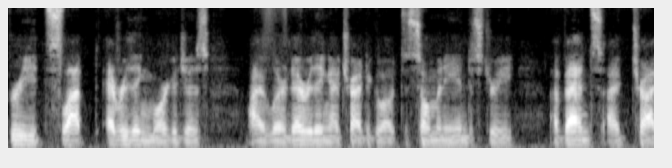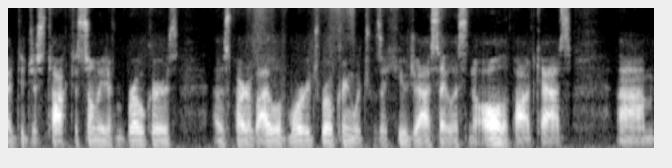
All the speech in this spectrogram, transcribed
breathed, slept, everything, mortgages. I learned everything. I tried to go out to so many industry events. I tried to just talk to so many different brokers. I was part of I Love Mortgage Brokering, which was a huge asset. I listened to all the podcasts. Um,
